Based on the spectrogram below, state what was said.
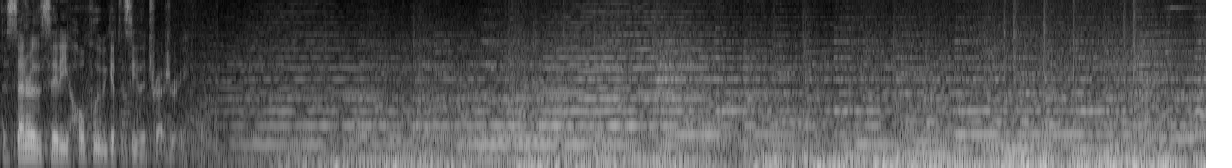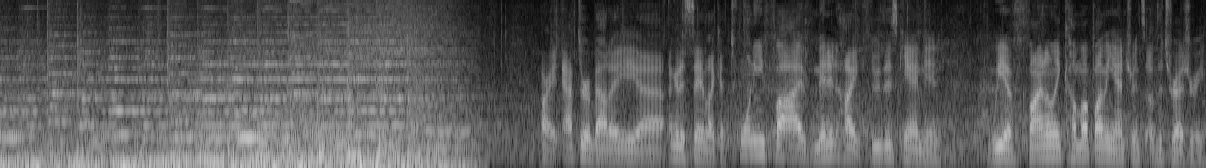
the center of the city. Hopefully we get to see the treasury. After about a, uh, I'm gonna say like a 25 minute hike through this canyon, we have finally come up on the entrance of the treasury.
